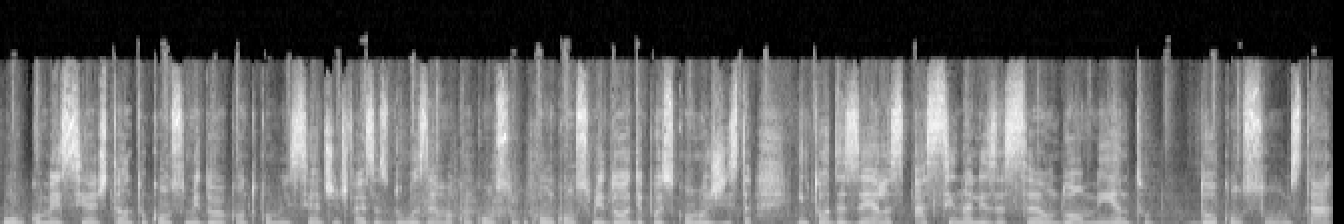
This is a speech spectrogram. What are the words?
o comerciante, tanto o consumidor quanto o comerciante, a gente faz as duas, né? Uma com, com o consumidor, depois com o lojista. Em todas elas, a sinalização do aumento do consumo está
